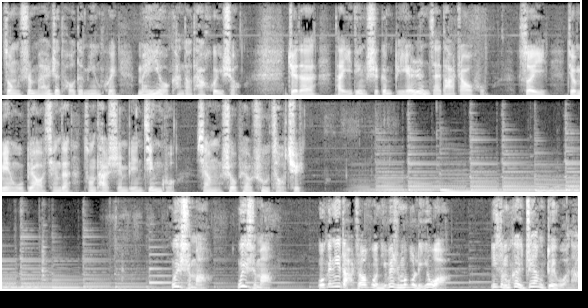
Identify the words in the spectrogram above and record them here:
总是埋着头的明慧没有看到他挥手，觉得他一定是跟别人在打招呼，所以就面无表情的从他身边经过，向售票处走去。为什么？为什么？我跟你打招呼，你为什么不理我？你怎么可以这样对我呢？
